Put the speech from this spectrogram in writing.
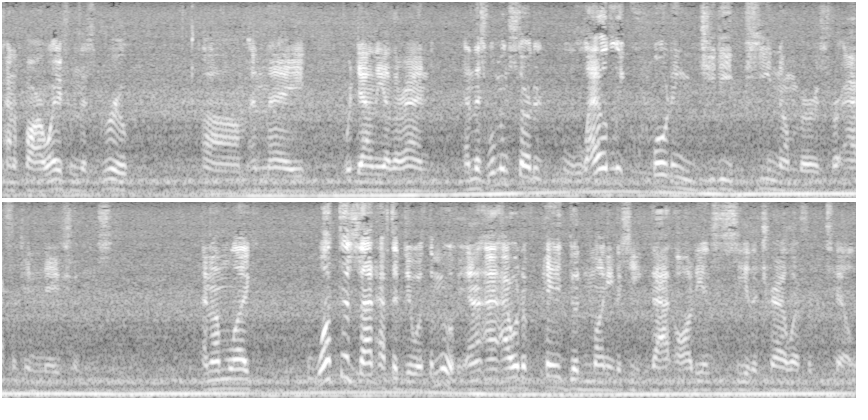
kind of far away from this group, um, and they were down the other end. And this woman started loudly quoting GDP numbers for African nations. And I'm like, what does that have to do with the movie? And I, I would have paid good money to see that audience see the trailer for Till.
